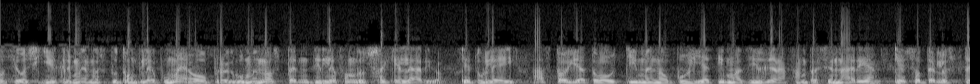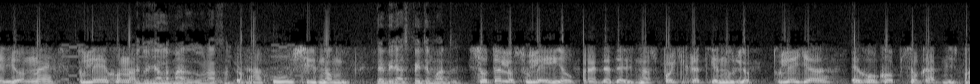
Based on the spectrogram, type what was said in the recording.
όχι ο συγκεκριμένος που τον βλέπουμε, ο προηγούμενος, παίρνει τηλέφωνο το σακελάριο και του λέει αυτό για το κείμενο που γιατί μαζί γράφαν τα σενάρια και στο τέλος που τελειώνουν, του λέει έχω να. Με το Γιαλαμάδα το γράφαν. Αχού, συγγνώμη. Δεν πειράζει, πείτε μου, άντε. Στο τέλος του λέει ο Πρετεντέρης, να σου πω και κάτι καινούριο. Του λέει για έχω κόψει το κάτνισμα.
